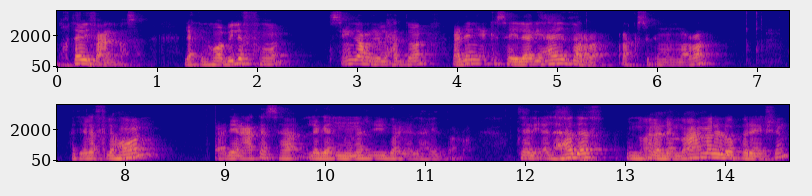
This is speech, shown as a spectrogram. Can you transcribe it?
مختلفة عن الأصل. لكن هو بيلف هون 90 درجة لحد هون. بعدين يعكسها يلاقي هاي الذرة. ركزوا كمان مرة. أجي لف لهون بعدين عكسها لقى إنه نجي يقعد على هاي الذرة. بالتالي الهدف إنه أنا لما أعمل ال operation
